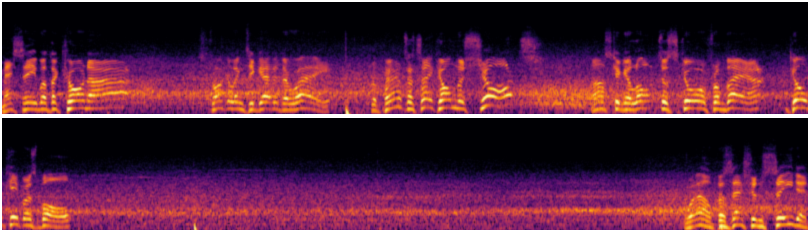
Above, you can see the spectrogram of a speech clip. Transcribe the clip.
Messi with the corner. Struggling to get it away. Prepared to take on the shot. Asking a lot to score from there. Goalkeeper's ball. Well, possession ceded.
